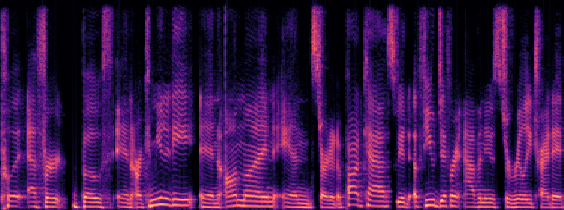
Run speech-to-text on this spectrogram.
put effort both in our community, in online, and started a podcast, we had a few different avenues to really try to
